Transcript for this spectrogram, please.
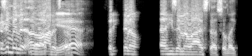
he's been in a lot of stuff. yeah. stuff. But you know, he's in a lot of stuff. So like,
